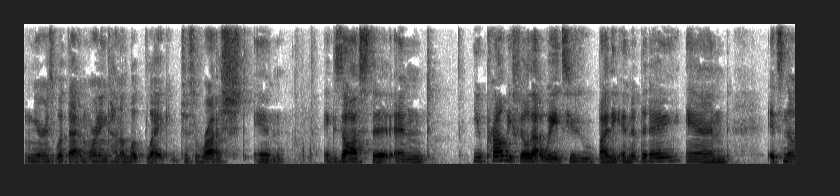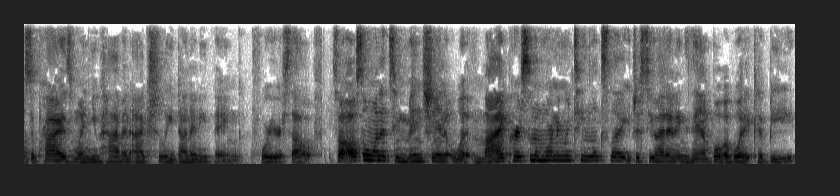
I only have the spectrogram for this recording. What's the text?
mirrors what that morning kind of looked like just rushed and exhausted and you probably feel that way too by the end of the day and it's no surprise when you haven't actually done anything for yourself. So I also wanted to mention what my personal morning routine looks like just so you had an example of what it could be.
